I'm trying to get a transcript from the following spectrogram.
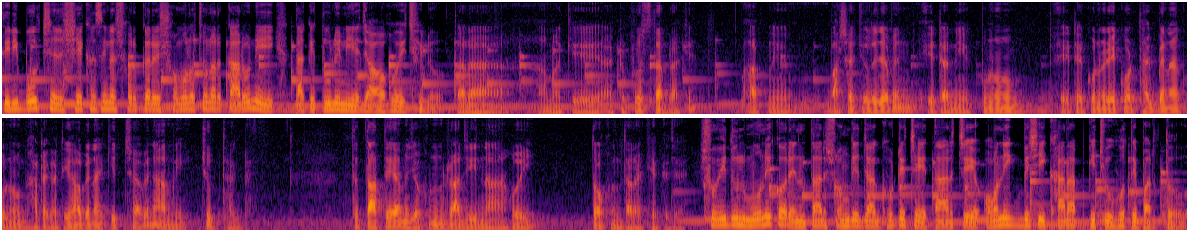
তিনি বলছেন শেখ হাসিনা সরকারের সমালোচনার কারণেই তাকে তুলে নিয়ে যাওয়া হয়েছিল। তারা আমাকে একটা প্রস্তাব রাখে আপনি বাসায় চলে যাবেন, এটা নিয়ে কোনো, এটা কোনো রেকর্ড থাকবে না, কোনো ঘাটাঘাটি হবে না, কিচ্ছু হবে না, আপনি চুপ থাকবেন। তো তাতে আমি যখন রাজি না হই, তখন তারা খেপে যায়। শহীদুল মনে করেন তার সঙ্গে যা ঘটেছে তার চেয়ে অনেক বেশি খারাপ কিছু হতে পারত।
